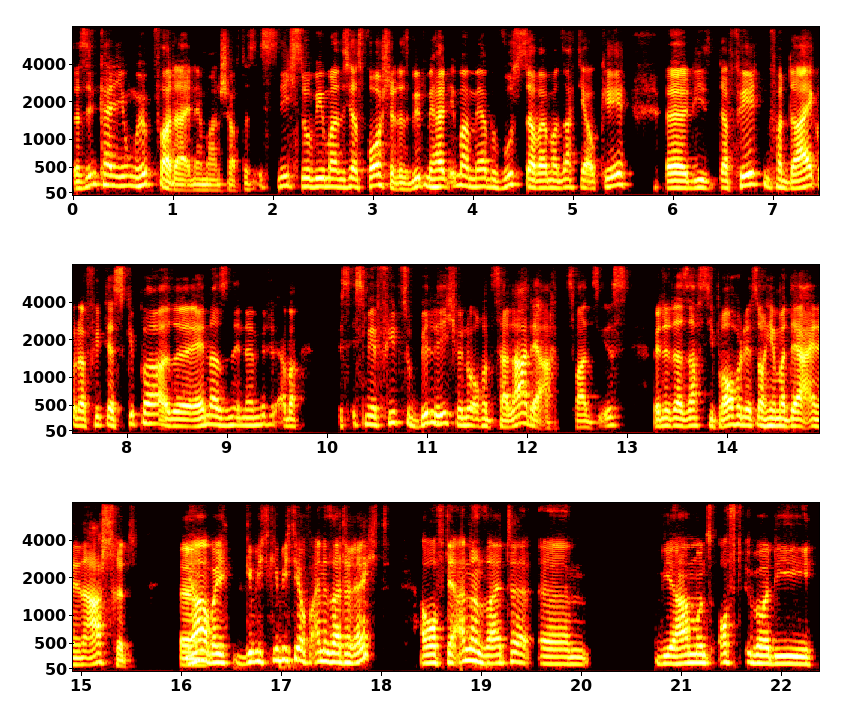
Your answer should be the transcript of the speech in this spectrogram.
Das sind keine jungen Hüpfer da in der Mannschaft. Das ist nicht so, wie man sich das vorstellt. Das wird mir halt immer mehr bewusster, weil man sagt, ja, okay, äh, die, da fehlt ein Van Dijk oder fehlt der Skipper, also Henderson in der Mitte, aber es ist mir viel zu billig, wenn du auch ein Salah, der 28 ist, wenn du da sagst, die brauchen jetzt noch jemand, der einen Arsch tritt. Ähm, Ja, aber ich, gebe ich, gebe ich dir auf eine Seite recht, aber auf der anderen Seite, ähm, wir haben uns oft über die,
